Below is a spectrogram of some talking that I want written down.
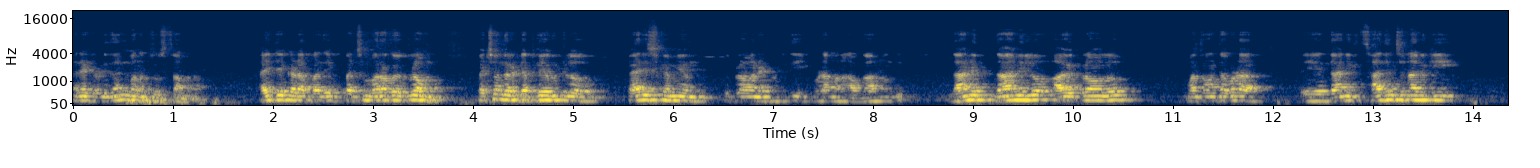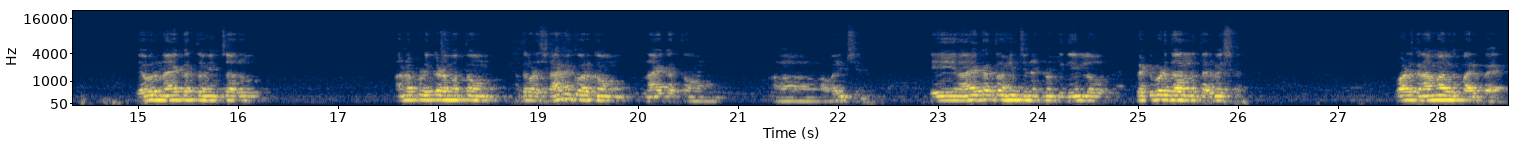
అనేటువంటి దాన్ని మనం చూస్తాం మనం. అయితే ఇక్కడ పది పశ్చిమ మరొక విప్లవం పద్దెనిమిది వందల డెబ్బై ఒకటిలో ప్యారిస్ కమ్యూన్ విప్లవం అనేటువంటిది కూడా మన అవగాహన ఉంది. దాని దానిలో ఆ విప్లవంలో మొత్తం అంతా కూడా దానికి సాధించడానికి ఎవరు నాయకత్వం ఇచ్చారు అన్నప్పుడు ఇక్కడ మొత్తం అంతా కూడా శ్రామిక వర్గం నాయకత్వం వహించింది. ఈ నాయకత్వం వహించినటువంటి దీనిలో పెట్టుబడిదారులను తరిమేశారు వాళ్ళు గ్రామాలకు పారిపోయారు.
